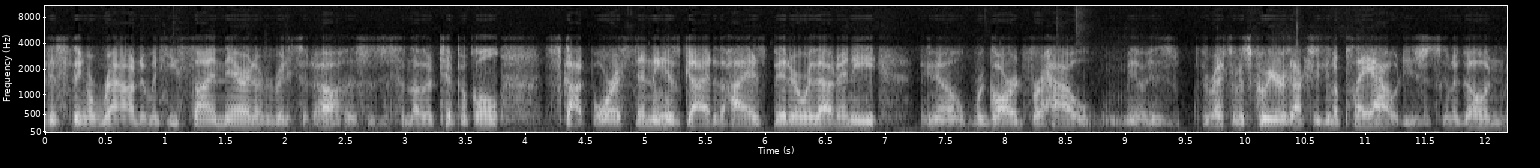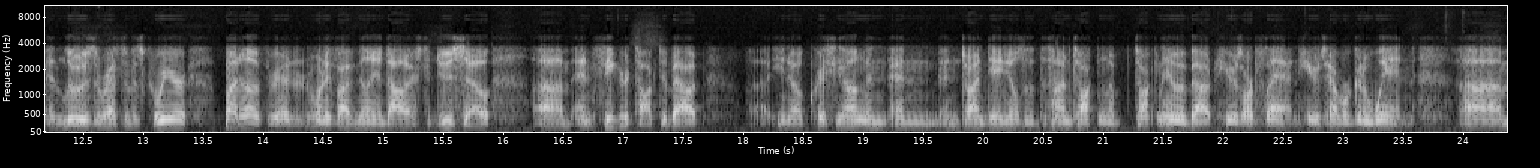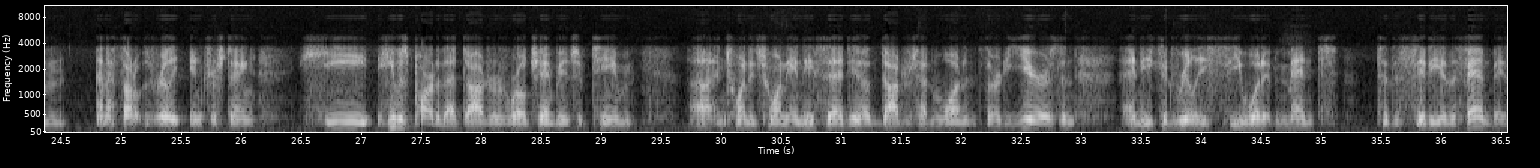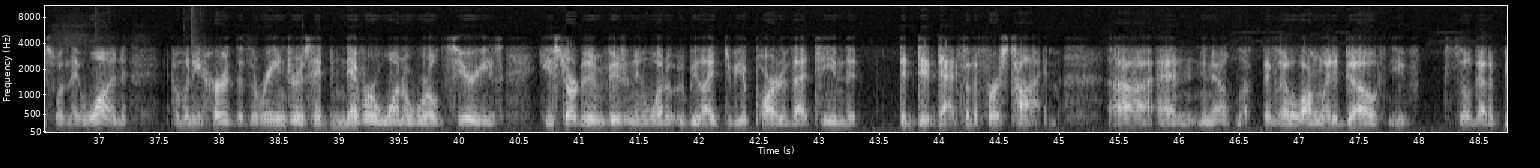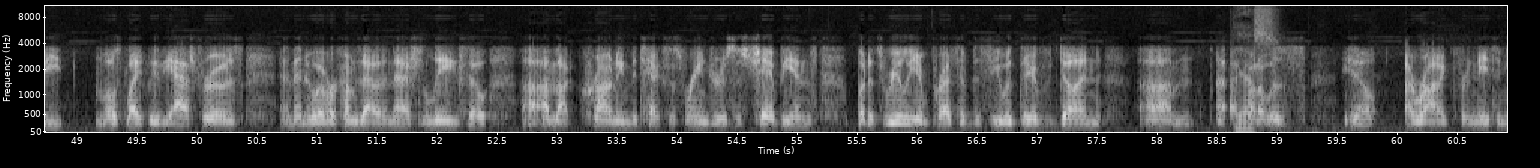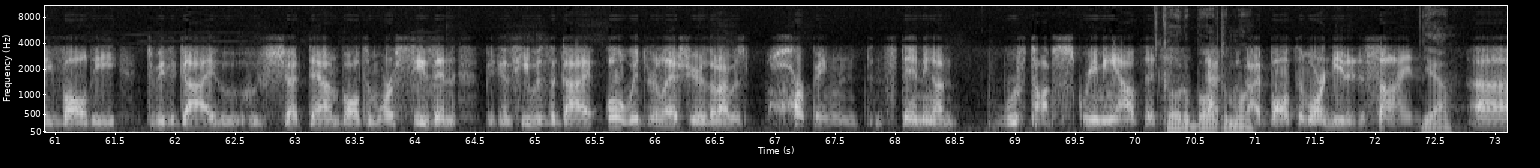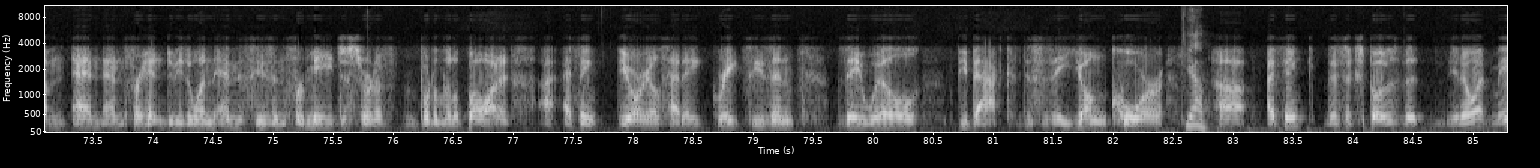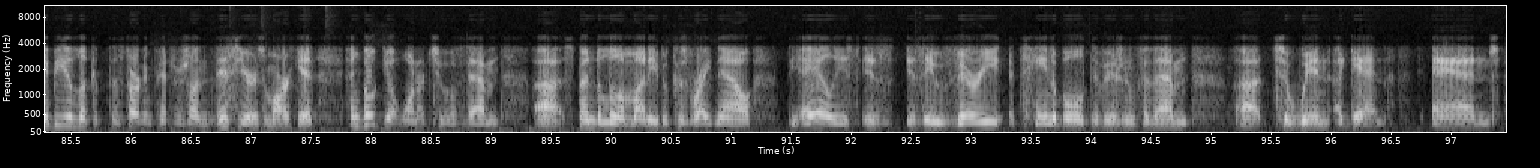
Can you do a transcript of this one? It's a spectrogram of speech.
this thing around. And when he signed there, and everybody said, "Oh, this is just another typical Scott Boras sending his guy to the highest bidder without any, you know, regard for how you know his the rest of his career is actually going to play out. He's just going to go and, and lose the rest of his career, but he'll have 325 million dollars to do so." Um, and Seager talked about. Uh, you know, Chris Young and, and, and Jon Daniels at the time talking talking to him about here's our plan, here's how we're going to win. Um, and I thought it was really interesting. He he was part of that Dodgers World Championship team uh, in 2020, and he said, you know, the Dodgers hadn't won in 30 years, and and he could really see what it meant to the city and the fan base when they won. And when he heard that the Rangers had never won a World Series, he started envisioning what it would be like to be a part of that team that that did that for the first time. Uh, and you know, look, they've got a long way to go. You've still got to beat most likely the Astros, and then whoever comes out of the National League. So uh, I'm not crowning the Texas Rangers as champions, but it's really impressive to see what they've done. Um, I, I thought it was, you know, ironic for Nathan Eovaldi to be the guy who, who shut down Baltimore's season because he was the guy all winter last year that I was harping and, and standing on rooftops screaming out that Go to Baltimore. that's guy Baltimore needed to sign. Yeah. Um, and and for him to be the one to end the season for me, just sort of put a little bow on it. I, I think the Orioles had a great season. They will be back. This is a young core. Yeah. Uh, I think this exposed that you know what? Maybe you look at the starting pitchers on this year's market and go get one or two of them. Uh, spend a little money because right now the AL East is is a very attainable division for them uh, to win again. And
